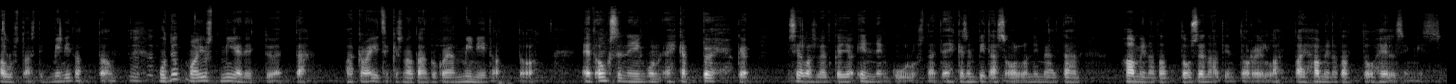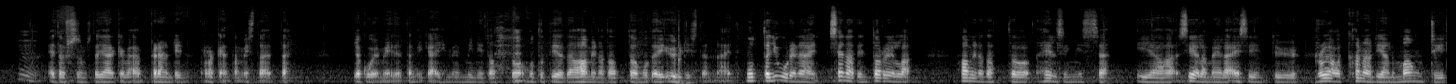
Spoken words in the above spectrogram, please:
alusta asti minitattoa. Mm-hmm. Mutta nyt mä oon just mietitty, että vaikka me itsekin sanotaan koko ajan minitattoa, että onko se niin kuin ehkä pöhkö sellaisille, jotka ei ole ennen kuullut sitä, että ehkä sen pitäisi olla nimeltään Haminatattoa Senaatin torilla tai Haminatattoa Helsingissä. Mm. Että olisi semmoista järkevää brändin rakentamista, että joku ei mieti, että mikä ihmeen minitattoa, mutta tietää Haminatattoa, mutta ei yhdistä näitä. Mutta juuri näin. Senaatin torilla Haminatattoa Helsingissä ja siellä meillä esiintyy Royal Canadian Mounted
